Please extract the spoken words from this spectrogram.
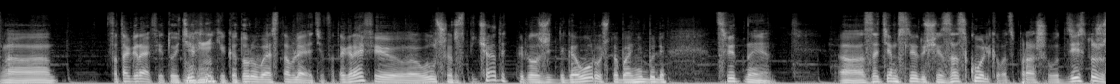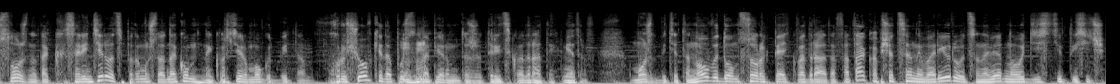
э, фотографии той техники, которую вы оставляете. Фотографии э, лучше распечатать, приложить к договору, чтобы они были цветные. А, Затем следующее, за сколько, вот спрашивают. Здесь тоже сложно так сориентироваться, потому что однокомнатные квартиры могут быть там в Хрущевке, допустим, Мгм. на первом этаже 30 квадратных метров. Может быть, это новый дом 45 квадратов. А так вообще цены варьируются, наверное, от 10 тысяч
